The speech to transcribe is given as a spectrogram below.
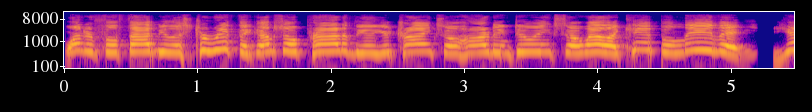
Wonderful, fabulous, terrific. I'm so proud of you. You're trying so hard and doing so well. I can't believe it. Yeah.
